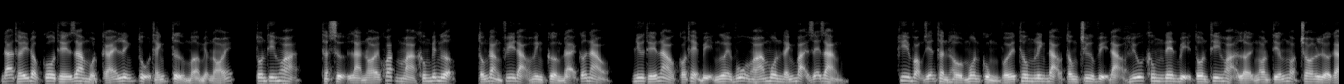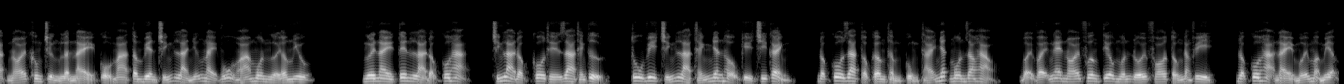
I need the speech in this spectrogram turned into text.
Đã thấy độc cô thế ra một cái lĩnh tụ thánh tử mở miệng nói, tôn thi họa thật sự là nói khoác mà không biết ngượng, tống đằng phi đạo huynh cường đại cỡ nào, như thế nào có thể bị ngươi vũ hóa môn đánh bại dễ dàng? Hy vọng diễn thần hầu môn cùng với thông linh đạo tông chư vị đạo hữu không nên bị tôn thi họa lời ngon tiếng ngọt cho lừa gạt nói không chừng lần này cổ ma tâm viên chính là những này vũ hóa môn người âm mưu. Người này tên là độc cô hạ, chính là độc cô thế gia thánh tử, tu vi chính là thánh nhân hậu kỳ chi cảnh, độc cô gia tộc âm thầm cùng thái nhất môn giao hảo, bởi vậy nghe nói phương tiêu muốn đối phó tống đăng phi, độc cô hạ này mới mở miệng,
